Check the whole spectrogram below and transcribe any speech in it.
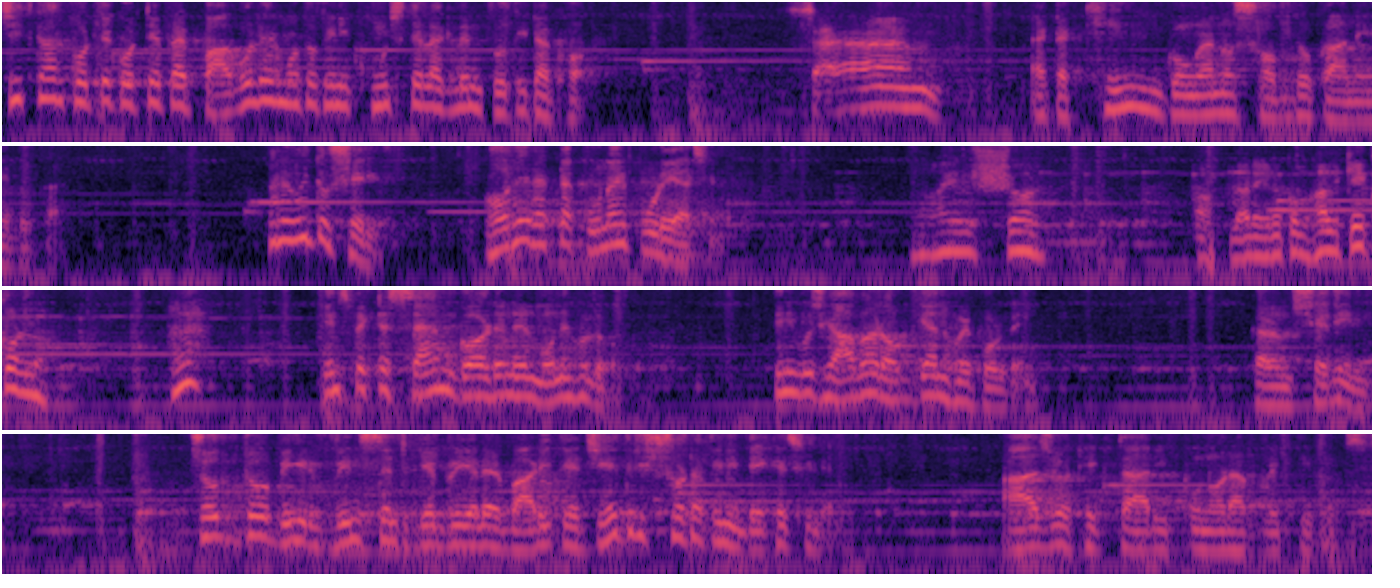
চিৎকার করতে করতে প্রায় পাগলের মতো তিনি খুঁজতে লাগলেন প্রতিটা ঘর। স্যাম! একটা ক্ষীণ গোঙানো শব্দ কানে এলো তার। মানে ওই তো শেরিফ। ঘরের একটা কোনায় পড়ে আছেন। ঈশ্বর আপনার এরকম হাল কে করল? হ্যাঁ? ইন্সপেক্টর স্যাম গর্ডনের মনে হলো তিনি বুঝি আবার অজ্ঞান হয়ে পড়বেন। কারণ সেদিন চোদ্দ বীর ভিনসেন্ট গেব্রিয়েলের বাড়িতে যে দৃশ্যটা তিনি দেখেছিলেন আজও ঠিক তারই পুনরাবৃত্তি হচ্ছে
